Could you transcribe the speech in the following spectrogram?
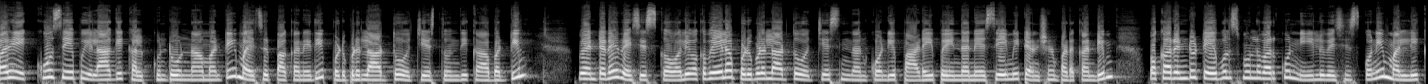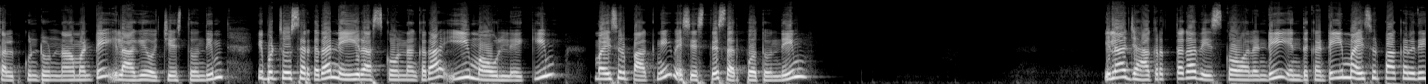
మరి ఎక్కువసేపు ఇలాగే కలుపుకుంటూ ఉన్నామంటే మైసూర్పాక్ అనేది పొడిపొడిలాడుతూ వచ్చేస్తుంది కాబట్టి వెంటనే వేసేసుకోవాలి. ఒకవేళ పొడిపొడలాడుతూ వచ్చేసింది అనుకోండి పాడైపోయిందనేసి ఏమీ టెన్షన్ పడకండి. ఒక రెండు టేబుల్ స్పూన్ల వరకు నీళ్ళు వేసేసుకొని మళ్ళీ కలుపుకుంటున్నామంటే ఇలాగే వచ్చేస్తుంది. ఇప్పుడు చూసారు కదా నెయ్యి రాసుకున్నాం కదా ఈ మౌల్లోకి మైసూర్ పాక్ని వేసేస్తే సరిపోతుంది. ఇలా జాగ్రత్తగా వేసుకోవాలండి. ఎందుకంటే ఈ మైసూర్ పాక్ అనేది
